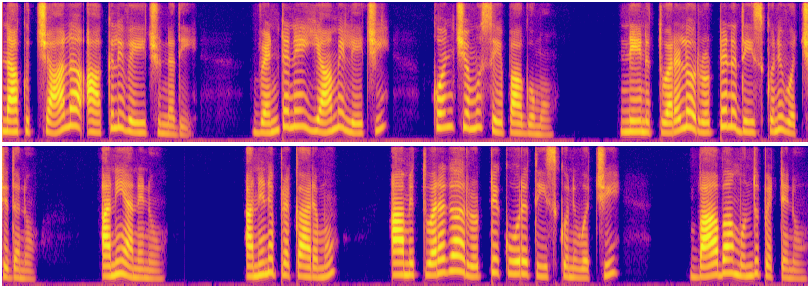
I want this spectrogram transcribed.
నాకు చాలా ఆకలి వేయుచున్నది. వెంటనే యామె లేచి కొంచెము సేపాగుము. నేను త్వరలో రొట్టెను తీసుకుని వచ్చెదను. అని అనెను. అనిన ప్రకారము ఆమె త్వరగా రొట్టె కూర తీసుకుని వచ్చి బాబా ముందు పెట్టెను.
